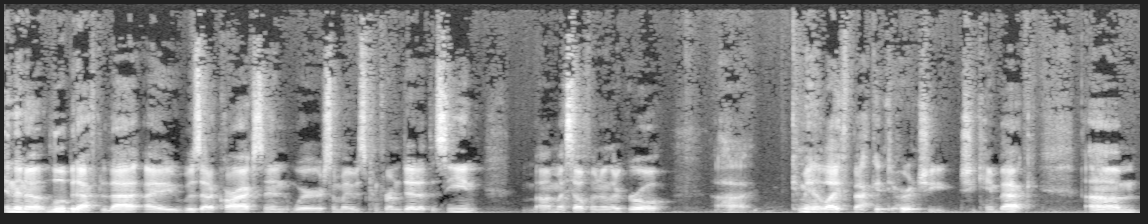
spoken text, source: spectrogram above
and then a little bit after that, I was at a car accident where somebody was confirmed dead at the scene. Uh, myself and another girl uh, committed life back into her, and she she came back. Um,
